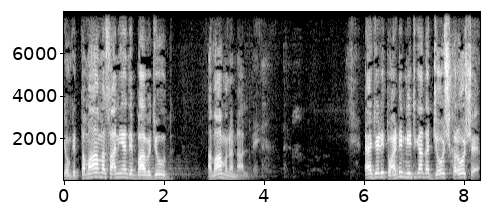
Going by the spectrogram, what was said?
क्योंकि तमाम आसानियां के बावजूद आवाम उन्होंने नाल नहीं ਇਹ ਜਿਹੜੀ ਤੁਹਾਡੀ ਮੀਟਿੰਗਾਂ ਦਾ ਜੋਸ਼ ਖਰੋਸ਼ ਹੈ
